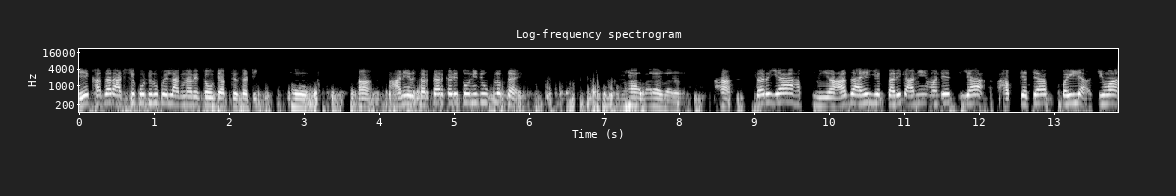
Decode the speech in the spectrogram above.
एक हजार आठशे कोटी रुपये लागणार आहे चौथ्या हप्त्यासाठी. हो. हां आणि सरकारकडे तो निधी उपलब्ध आहे. हा बरोबर बरोबर. हा. तर या हप आज आहे एक तारीख आणि म्हणजे या हप्त्याच्या पहिल्या किंवा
